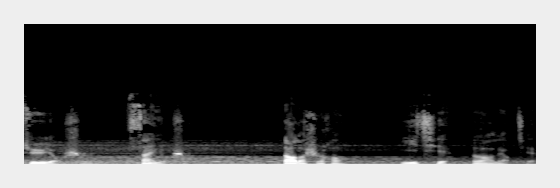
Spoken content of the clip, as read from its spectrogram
聚有时，散有时，到了时候，一切都要了结。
